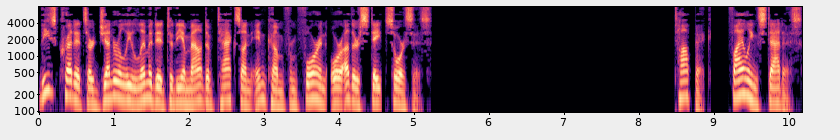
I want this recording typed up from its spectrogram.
These credits are generally limited to the amount of tax on income from foreign or other state sources. Filing status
